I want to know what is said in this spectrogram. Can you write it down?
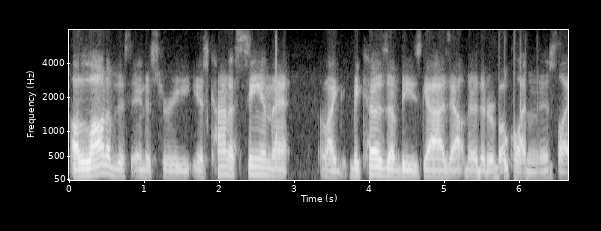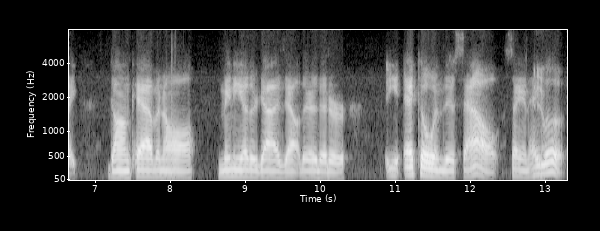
a lot of this industry is kind of seeing that like because of these guys out there that are vocalizing this, like Don Kavanaugh, many other guys out there that are echoing this out, saying, "Hey, Yep. look,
